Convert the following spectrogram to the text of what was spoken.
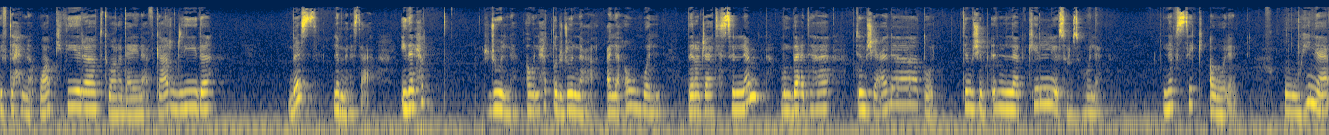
يفتح لنا أبواب كثيرة تتوارد علينا أفكار جديدة. بس لما نسعى إذا نحط رجولنا أو نحط رجولنا على أول درجات السلم ومن بعدها بتمشي على طول تمشي بإذن الله بكل يسر وسهولة نفسك أولا. وهنا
